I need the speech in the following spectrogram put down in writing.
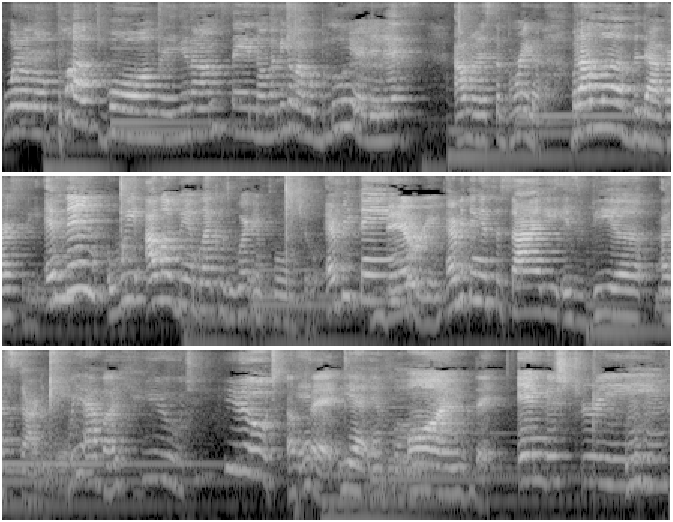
with a little puff ball, and you know what I'm saying? No, let me come out with blue hair. Then that's I don't know, that's Sabrina. But I love the diversity, and then we I love being black because we're influential. Everything, Very. everything in society is via us starting it. We have a huge, huge In- effect. yeah, influence. on the industry, Mhm.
